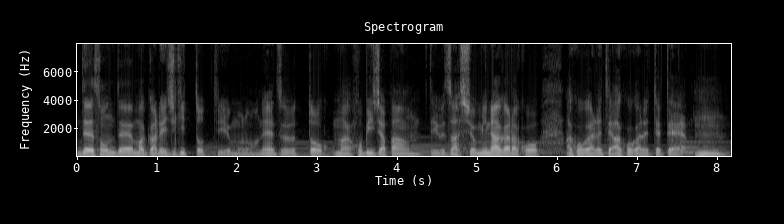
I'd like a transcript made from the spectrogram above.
でそんで、まあ、ガレージキットっていうものをねずっと、まあ、ホビージャパンっていう雑誌を見ながらこう憧れて憧れててうん。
